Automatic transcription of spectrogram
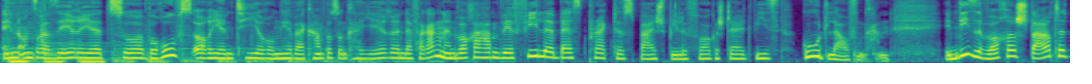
In unserer Serie zur Berufsorientierung hier bei Campus und Karriere in der vergangenen Woche haben wir viele Best-Practice-Beispiele vorgestellt, wie es gut laufen kann. In diese Woche startet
